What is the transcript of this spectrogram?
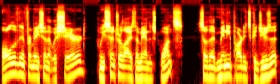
All of the information that was shared, we centralized and managed once so that many parties could use it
